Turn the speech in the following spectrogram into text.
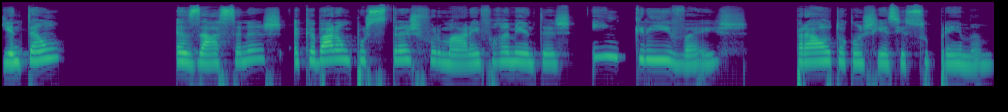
E então as asanas acabaram por se transformar em ferramentas incríveis para a autoconsciência suprema.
